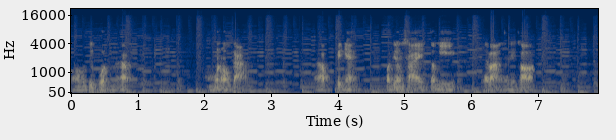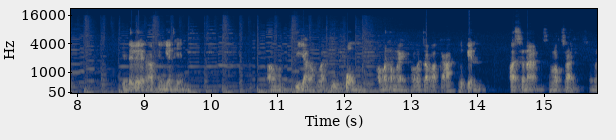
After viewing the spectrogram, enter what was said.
อ๋อบันทึกผลนะครับมวลของอากาศนะครับเป็นไง ก่อนที่ต้องใช้ก็มีอะไรบ้างอันนี้ก็เห็นได้เลยนะครับที่เรียนเห็นเอาสี่อย่างหลักลูกปงเอามาทำไมเอามาจับอากาศเพื่อเป็นภาชนะสำหรับใส่ใช่ไหม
